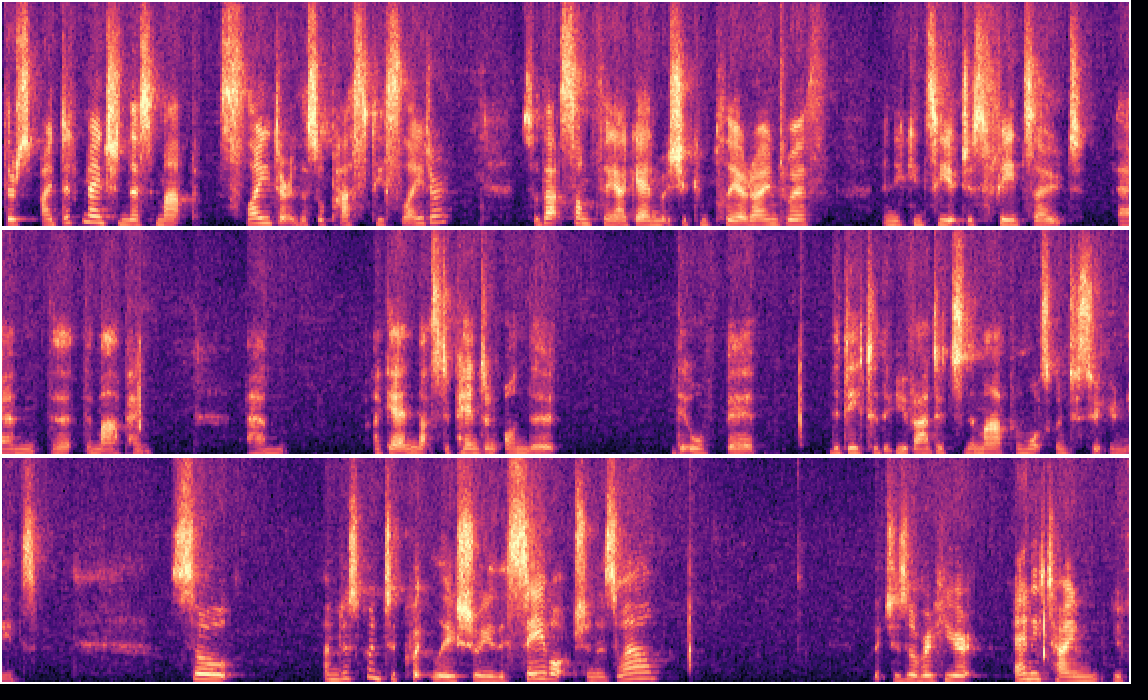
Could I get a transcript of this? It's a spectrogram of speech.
there's, I did mention this map slider, this opacity slider. So that's something again, which you can play around with and you can see it just fades out um, the, the mapping. Um, again, that's dependent on the, the, uh, the data that you've added to the map and what's going to suit your needs. So I'm just going to quickly show you the save option as well, which is over here. Anytime you've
